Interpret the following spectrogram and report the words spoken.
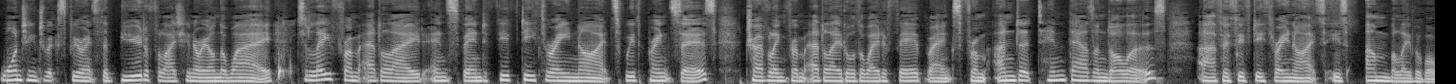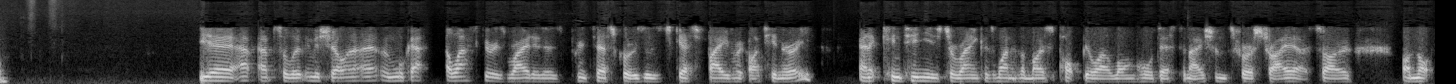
wanting to experience the beautiful itinerary on the way, to leave from Adelaide and spend 53 nights with Princess, travelling from Adelaide all the way to Fairbanks from under $10,000 uh, for 53 nights is unbelievable. Yeah, absolutely, Michelle. And, look, Alaska is rated as Princess Cruises' guest favourite itinerary, and it continues to rank as one of the most popular long haul destinations for Australia. So I'm not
